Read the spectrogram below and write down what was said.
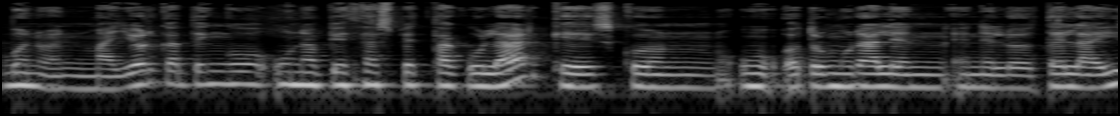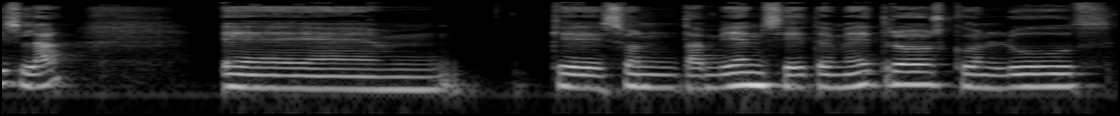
bueno, en Mallorca tengo una pieza espectacular que es con otro mural en, el Hotel La Isla, em, que son también 7 metros con luz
